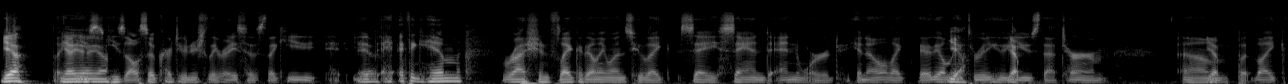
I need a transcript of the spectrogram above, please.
Yeah. Like Yeah, yeah, he's, yeah. he's also cartoonishly racist. Like he, Yeah. I, I think him, Rush, and Flake are the only ones who like say sand N word. You know, like they're the only Yeah. three who Yep. use that term. Um, Yep. But like,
